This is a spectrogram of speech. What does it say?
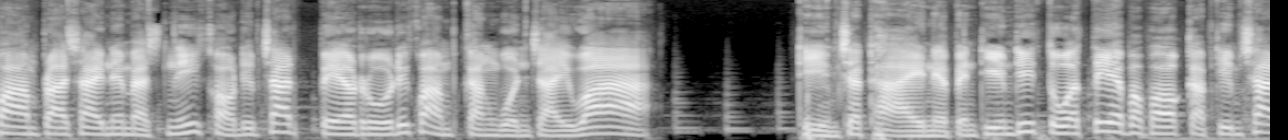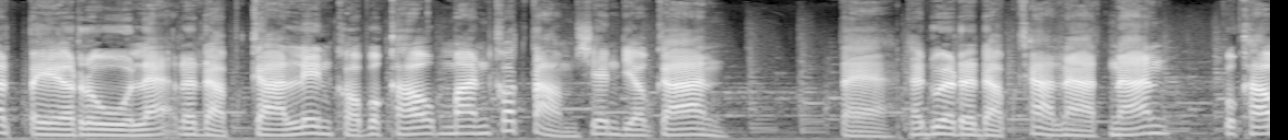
ความปราชัยในแมตช์นี้ของทีมชาติเปรูด้วยความกังวลใจว่า ทีมชาติไทยเนี่ยเป็นทีมที่ตัวเตี้ยพอๆกับทีมชาติเปรู และระดับการเล่นของพวกเขามันก็ต่ำเช่นเดียวกัน แต่ถ้าด้วยระดับขนาดนั้น พวกเขา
